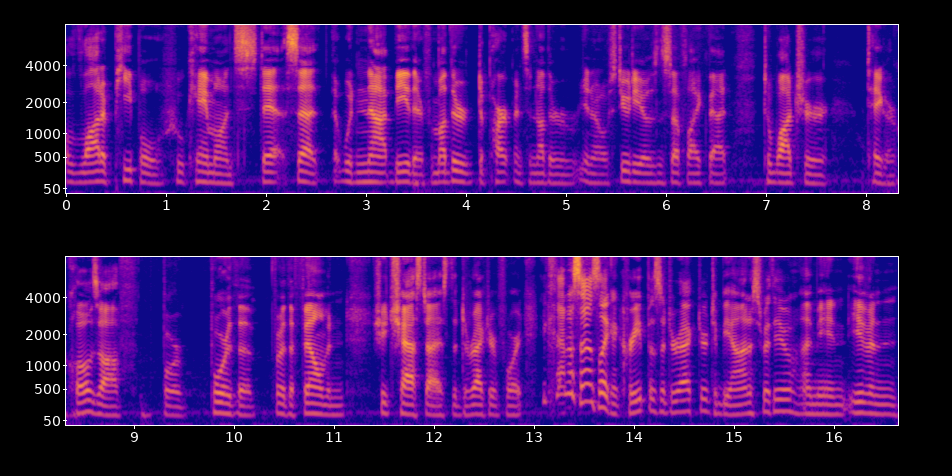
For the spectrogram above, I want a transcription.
a lot of people who came on st- set that would not be there from other departments and other you know studios and stuff like that to watch her take her clothes off for for the for the film and she chastised the director for it. He kind of sounds like a creep as a director to be honest with you. I mean even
